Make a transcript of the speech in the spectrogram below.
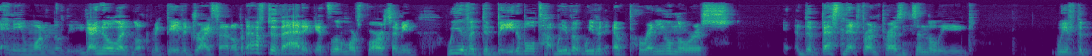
anyone in the league. I know, like, look, McDavid, Draisaitl, but after that, it gets a little more sparse. I mean, we have a debatable top. We have a, we have a perennial Norris, the best net front presence in the league. We have the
